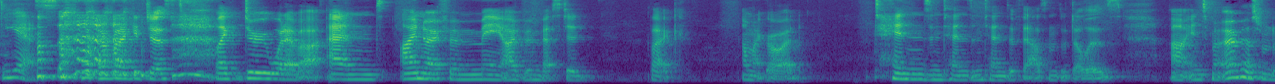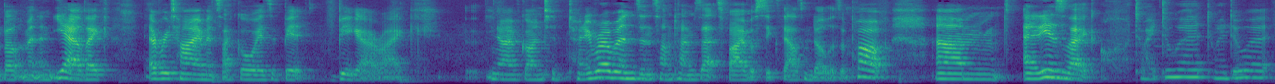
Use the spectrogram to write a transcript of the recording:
Yes. what if I could just like do whatever? And I know for me, I've invested like, oh my god, tens and tens and tens of thousands of dollars uh, into my own personal development. And yeah, like every time it's like always a bit bigger. Like, you know, I've gone to Tony Robbins and sometimes that's five or six thousand dollars a pop. Um, and it is like, oh, do I do it? Do I do it?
